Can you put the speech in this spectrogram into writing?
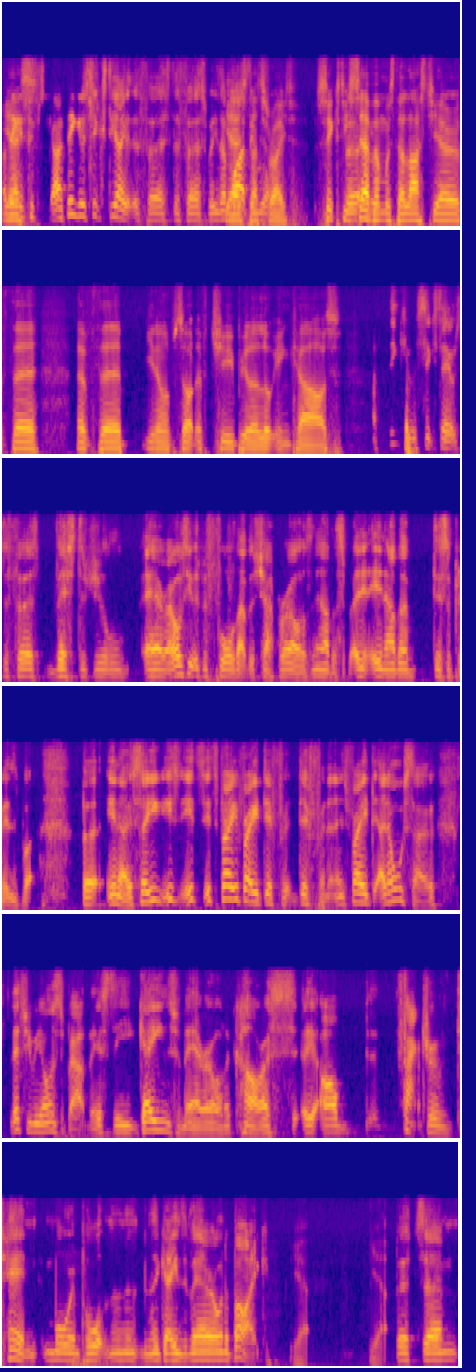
I think, yes. it's 60, I think it was 68 the first the first wing. I yes, might be that's wrong. right. 67 was the last year of the of the you know sort of tubular looking cars. I think it was 68 was the first vestigial era. Obviously, it was before that the chaparrals in other in other disciplines, but but you know, so you, it's- it's very very different different, and it's very and also let's be really honest about this: the gains from aero on a car are, are a factor of 10 more important than the, than the gains of aero on a bike. Yeah. Yeah. But um,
